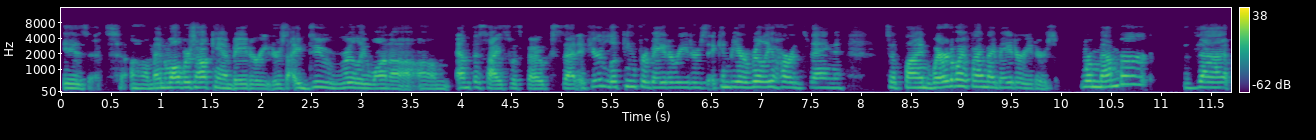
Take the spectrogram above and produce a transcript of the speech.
is it? Um, and while we're talking on beta readers, I do really want to um, emphasize with folks that if you're looking for beta readers, it can be a really hard thing to find where do I find my beta readers? Remember that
